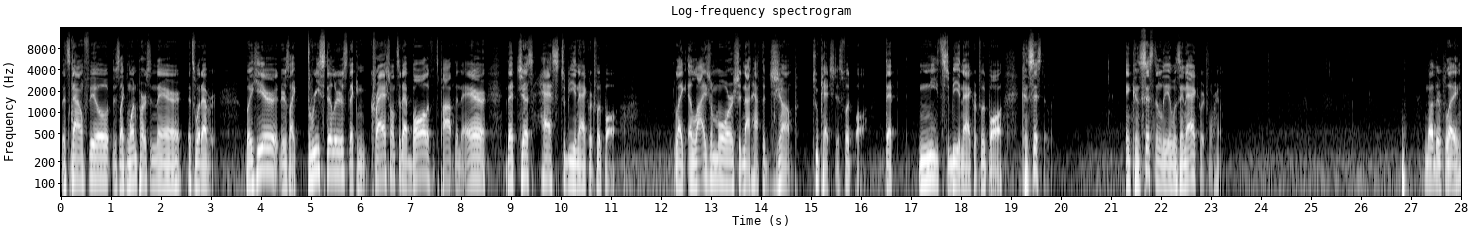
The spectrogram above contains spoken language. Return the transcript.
It's downfield. There's like one person there. It's whatever. But here, there's like three Steelers that can crash onto that ball if it's popped in the air. That just has to be an accurate football. Like Elijah Moore should not have to jump to catch this football. That needs to be an accurate football consistently. And consistently, it was inaccurate for him. Another play.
